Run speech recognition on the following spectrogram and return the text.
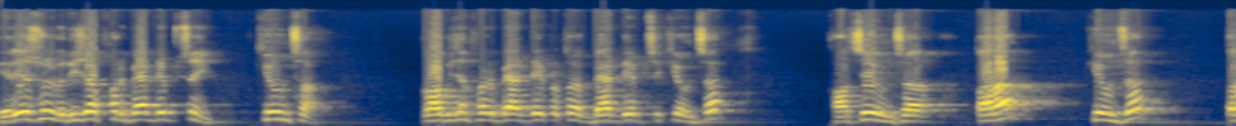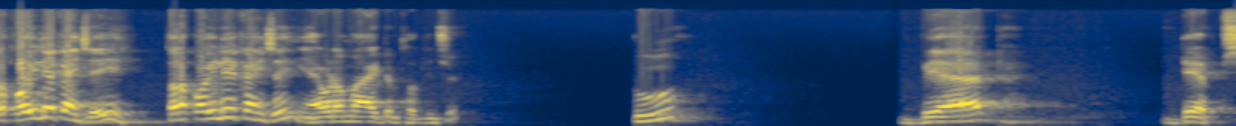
धेरै जसो रिजर्भ फर ब्याड डेप्ट चाहिँ के हुन्छ? प्रोभिजन फर ब्याड डेप्ट अथवा ब्याड डेप्ट चाहिँ के हुन्छ? खर्चै हुन्छ। तर के हुन्छ? तर कहिलेकाहीँ चाहिँ तर कहिलेकाहीँ चाहिँ यहाँ एउटा म आइटम थपिदिन्छु। टु ब्याड डेप्स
